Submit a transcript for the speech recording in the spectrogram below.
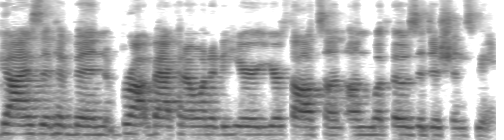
guys that have been brought back, and I wanted to hear your thoughts on, on what those additions mean.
